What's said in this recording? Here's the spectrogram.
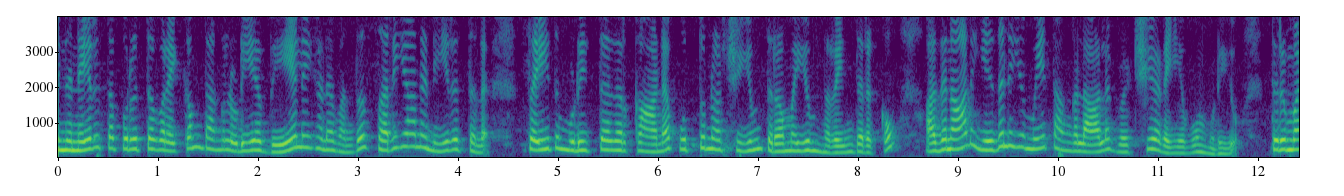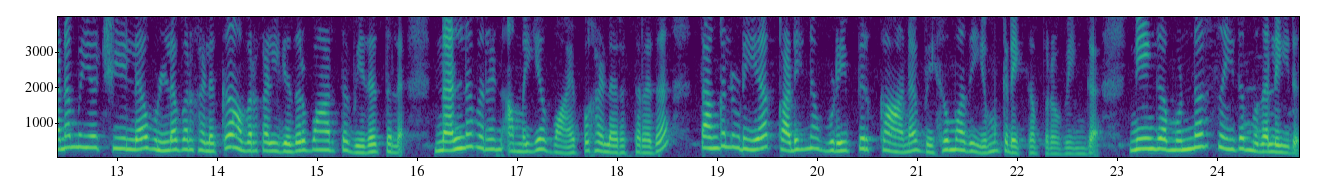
இந்த நேரத்தை பொறுத்த வரைக்கும் தங்களுடைய வேலைகளை வந்து சரியான நேரத்தில் செய்து முடித்ததற்கான புத்துணர்ச்சியும் திறமையும் நிறைந்திருக்கும். அதனால் எதுலேயுமே தங்களால் வெற்றி அடையவும் முடியும். திருமண முயற்சியில் உள்ளவர்களுக்கு அவர்கள் எதிர்பார்த்த விதத்தில் நல்லவரன் அமைய வாய்ப்புகள் இருக்கிறது. தங்களுடைய கடின உழைப்பிற்கான வெகுமதியும் கிடைக்கப்பெறுவீங்க. நீங்கள் முன்னர் செய்த முதலீடு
